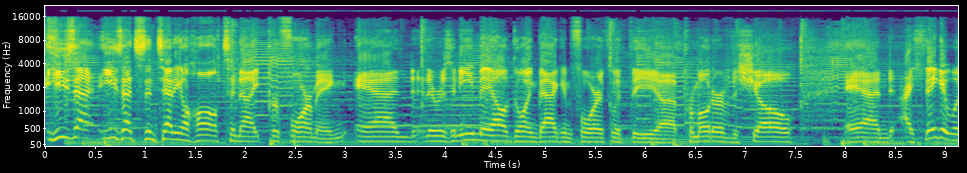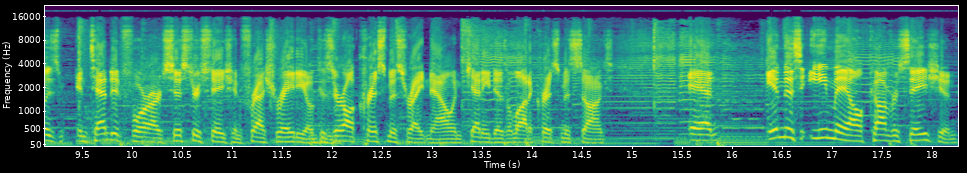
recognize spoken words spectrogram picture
he's at he's at Centennial Hall tonight performing, and there was an email going back and forth with the uh, promoter of the show, and I think it was intended for our sister station, Fresh Radio, because they're all Christmas right now, and Kenny does a lot of Christmas songs. And in this email conversation,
